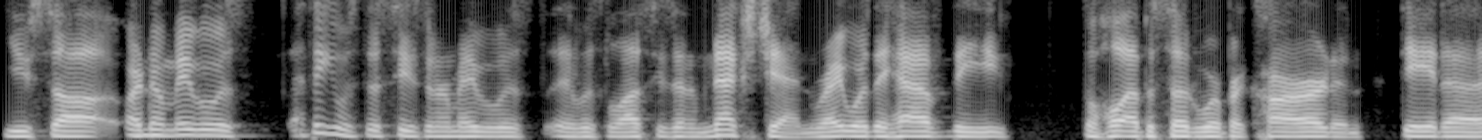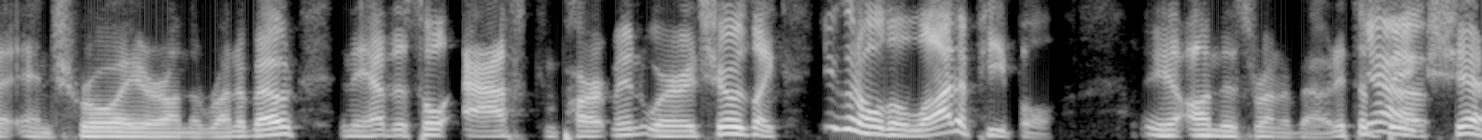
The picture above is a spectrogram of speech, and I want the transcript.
you saw, or no, maybe it was. I think it was this season, or maybe it was it was the last season of Next Gen, right? Where they have the the whole episode where Picard and Data and Troi are on the runabout, and they have this whole aft compartment where it shows like you could hold a lot of people on this runabout. It's a Yeah. big ship,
